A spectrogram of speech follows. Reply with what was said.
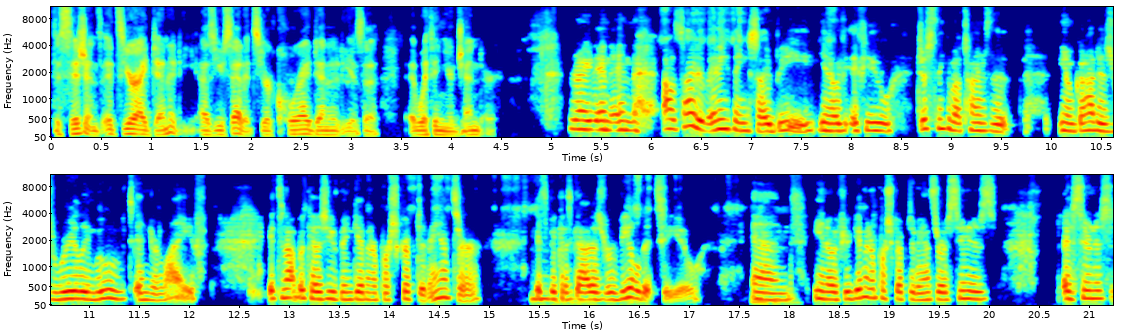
decisions. It's your identity as you said it's your core identity as a within your gender. Right, and and outside of anything side B, you know, if, if you just think about times that you know God has really moved in your life, it's not because you've been given a prescriptive answer; it's because mm-hmm. God has revealed it to you. And mm-hmm. you know, if you're given a prescriptive answer, as soon as as soon as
